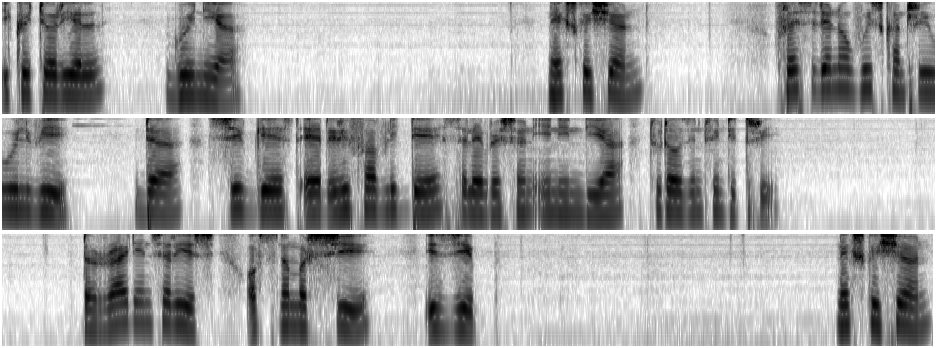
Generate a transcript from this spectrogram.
Equatorial Guinea. Next question, president of which country will be the ship guest at Republic Day celebration in India 2023. The right answer is option number C, Egypt. Next question.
